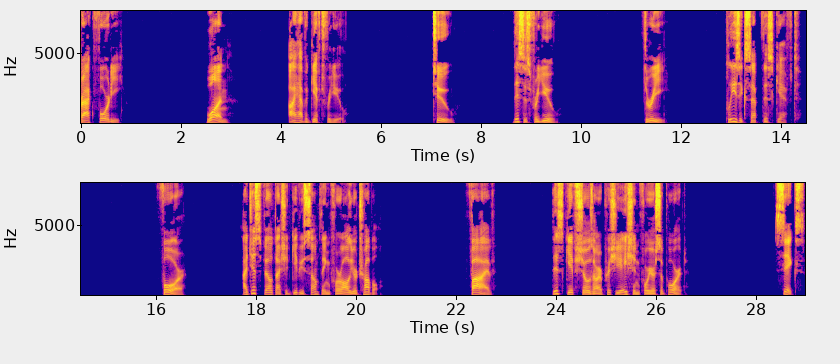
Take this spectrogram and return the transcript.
Track 40. 1. I have a gift for you. 2. This is for you. 3. Please accept this gift. 4. I just felt I should give you something for all your trouble. 5. This gift shows our appreciation for your support. 6.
